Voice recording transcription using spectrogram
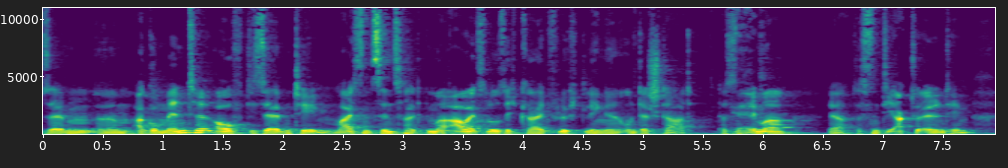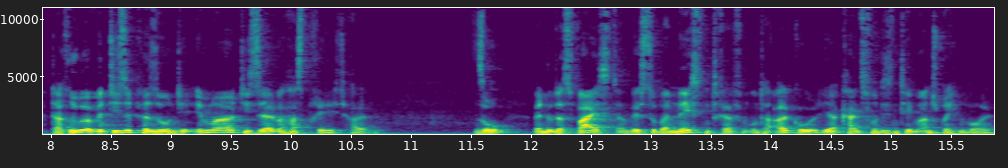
selben, ähm, Argumente auf dieselben Themen. Meistens sind es halt immer Arbeitslosigkeit, Flüchtlinge und der Staat. Das sind Geld. immer, ja, das sind die aktuellen Themen. Darüber wird diese Person dir immer dieselbe Hasspredigt halten. So, wenn du das weißt, dann wirst du beim nächsten Treffen unter Alkohol ja keins von diesen Themen ansprechen wollen.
